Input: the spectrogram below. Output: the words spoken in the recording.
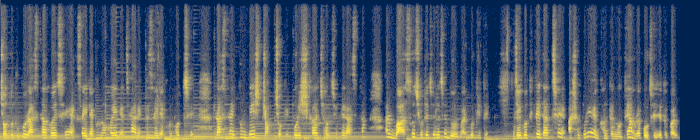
যতটুকু রাস্তা হয়েছে, এক সাইড এখনও হয়ে গেছে, আর একটা সাইড এখন হচ্ছে, রাস্তা একদম বেশ চকচকে, পরিষ্কার, ঝকঝকে রাস্তা, আর বাসও ছুটে চলেছে দুর্বার গতিতে। যে গতিতে যাচ্ছে, আশা করি এক ঘণ্টার মধ্যে আমরা পৌঁছে যেতে পারব।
